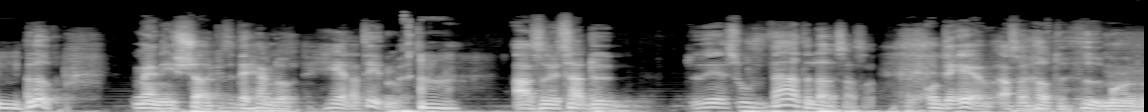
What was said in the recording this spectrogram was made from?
Mm. Eller hur? Men i köket, det händer hela tiden. Vet du. Ah. Alltså det är så här, du, du är så värdelös alltså. Och det är, alltså jag har hört det hur många,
